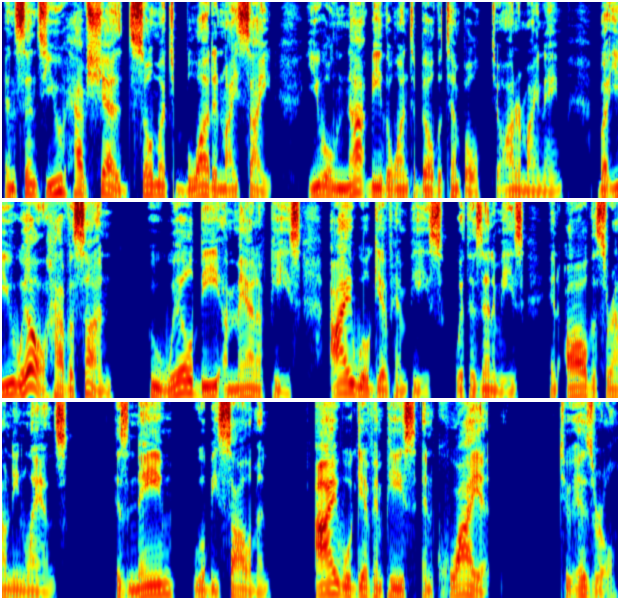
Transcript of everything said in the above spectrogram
and since you have shed so much blood in my sight, you will not be the one to build the temple to honor my name, but you will have a son who will be a man of peace. I will give him peace with his enemies in all the surrounding lands. His name will be Solomon. I will give him peace and quiet to Israel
